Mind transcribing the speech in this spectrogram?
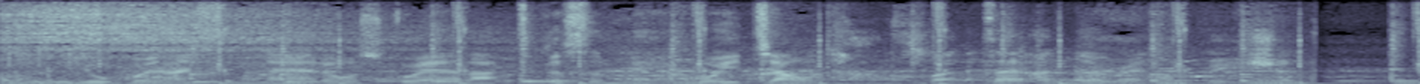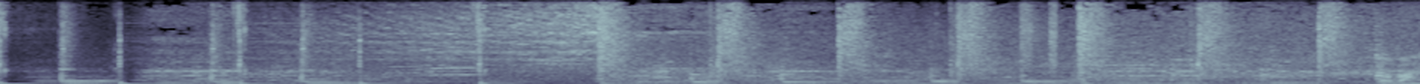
中午又回来 Central Square 啦，这是玫瑰教堂，b u t 在 Under renovation。走吧。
